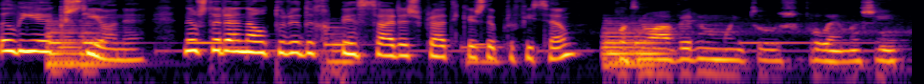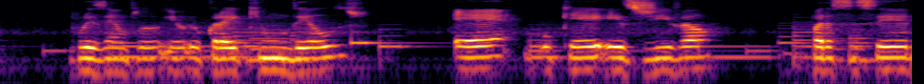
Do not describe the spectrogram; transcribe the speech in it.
A Lia questiona: não estará na altura de repensar as práticas da profissão? Continua a haver muitos problemas, sim. Por exemplo, eu, eu creio que um deles é o que é exigível para se ser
